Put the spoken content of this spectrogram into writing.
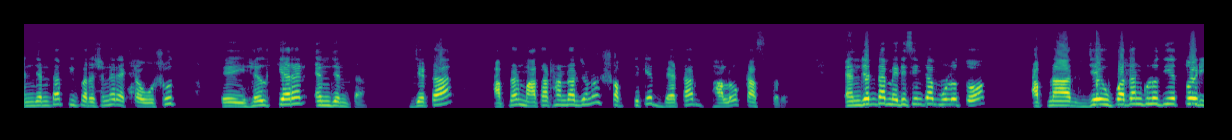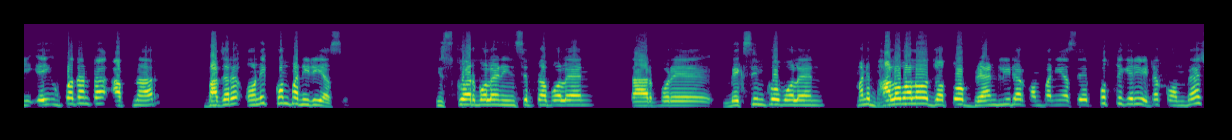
এনজেনটা প্রিপারেশনের একটা ওষুধ, এই হেলথ কেয়ারের এনজেনটা যেটা আপনার মাথা ঠান্ডার জন্য সব থেকে বেটার ভালো কাজ করে। এনজেনটা মেডিসিনটা মূলত আপনার যে উপাদানগুলো দিয়ে তৈরি, এই উপাদানটা আপনার বাজারে অনেক কোম্পানিরই আছে। স্কোয়ার বলেন ইনসেপ্টা বলেন, তারপরে বেক্সিমকো বলেন মানে ভালো ভালো যত ব্র্যান্ড লিডার কোম্পানি আছে, প্রত্যেকেরই এটা কম বেশ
